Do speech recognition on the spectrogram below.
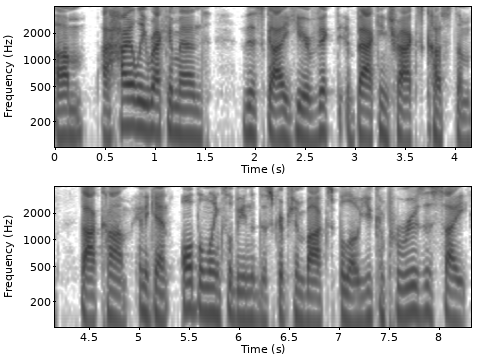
Um, I highly recommend this guy here, Vic, backingtrackscustom.com. And again, all the links will be in the description box below. You can peruse the site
